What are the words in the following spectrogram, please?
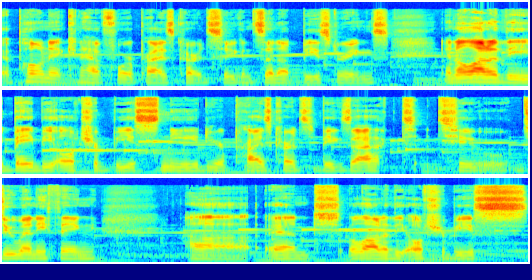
opponent can have four prize cards, so you can set up beast rings. And a lot of the baby ultra beasts need your prize cards to be exact to do anything. Uh, and a lot of the ultra beasts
